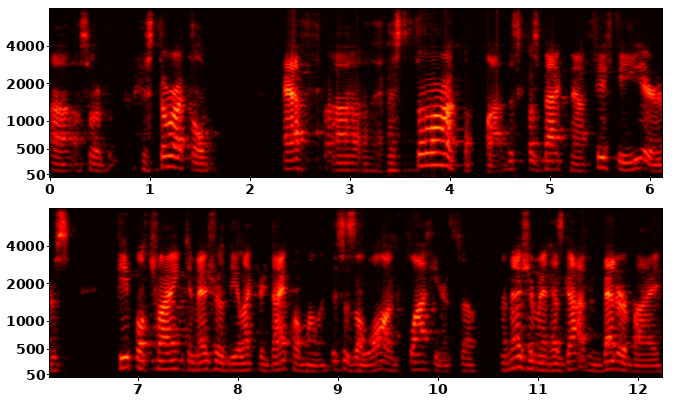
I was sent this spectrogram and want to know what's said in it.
uh, sort of historical F, uh, historical plot. This goes back now 50 years. People trying to measure the electric dipole moment. This is a log plot here. So the measurement has gotten better by,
